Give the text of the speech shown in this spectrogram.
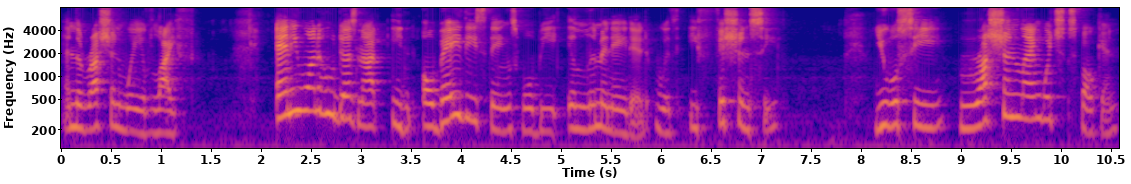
and the Russian way of life. Anyone who does not obey these things will be eliminated with efficiency. You will see Russian language spoken,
